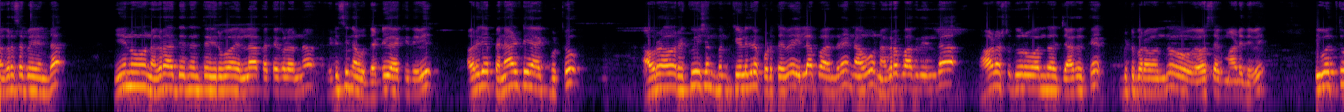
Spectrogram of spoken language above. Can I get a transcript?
ನಗರಸಭೆಯಿಂದ ಏನು ನಗರಾದ್ಯಂತ ಇರುವ ಎಲ್ಲ ಕತೆಗಳನ್ನು ಹಿಡಿಸಿ ನಾವು ದಡ್ಡಿಗೆ ಹಾಕಿದ್ದೀವಿ. ಅವರಿಗೆ ಪೆನಾಲ್ಟಿ ಹಾಕ್ಬಿಟ್ಟು ಅವರ ರಿಕ್ವೇಷನ್ ಬಂದು ಕೇಳಿದ್ರೆ ಕೊಡ್ತೇವೆ. ಇಲ್ಲಪ್ಪ ಅಂದ್ರೆ ನಾವು ನಗರ ಭಾಗದಿಂದ ಬಹಳಷ್ಟು ದೂರ ಒಂದು ಜಾಗಕ್ಕೆ ಬಿಟ್ಟು ಬರೋ ಒಂದು ವ್ಯವಸ್ಥೆ ಮಾಡಿದ್ದೀವಿ. ಇವತ್ತು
